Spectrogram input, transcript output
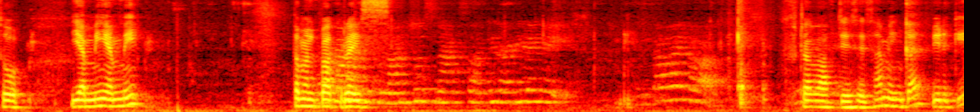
సో యమ్మీ యమ్మీ తమలపాకు రైస్. స్టవ్ ఆఫ్ చేసేసాం. ఇంకా వీడికి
